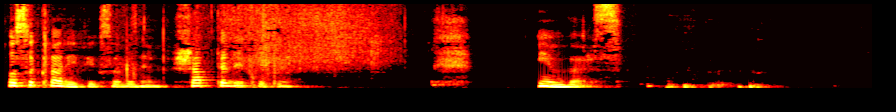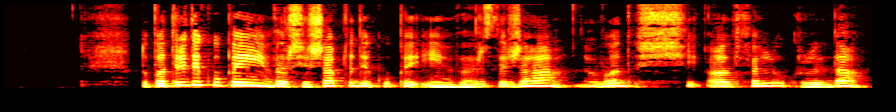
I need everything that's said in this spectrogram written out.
O să clarific să vedem. Șapte de cupe. Invers. După 3 de cupe invers și 7 de cupe invers, deja văd și altfel lucrurile. Da,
